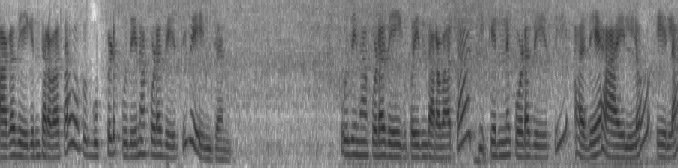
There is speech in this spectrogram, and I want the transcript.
బాగా వేగిన తర్వాత ఒక గుప్పెడు పుదీనా కూడా వేసి వేయించాను. పుదీనా కూడా వేగిపోయిన తర్వాత చికెన్ని కూడా వేసి అదే ఆయిల్లో ఇలా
